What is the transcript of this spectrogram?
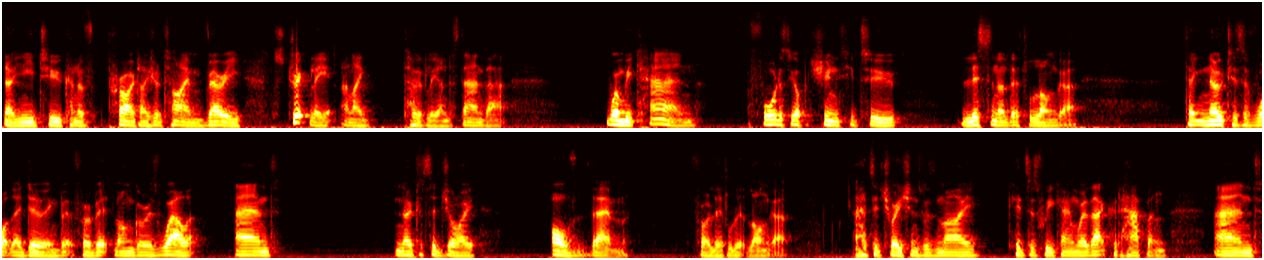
you know you need to kind of prioritize your time very strictly. And I totally understand that. When we can afford us the opportunity to listen a little longer, take notice of what they're doing, but for a bit longer as well, and notice the joy of them for a little bit longer. I had situations with my kids this weekend where that could happen, and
